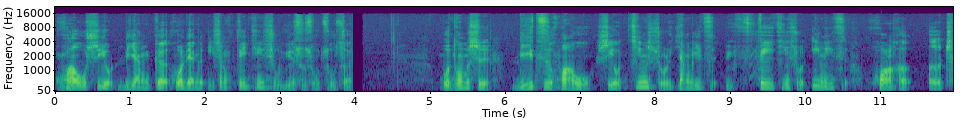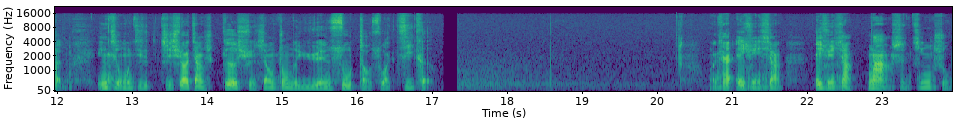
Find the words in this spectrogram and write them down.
化合物是由两个或两个以上非金属元素所组成。不同的是，离子化合物是由金属的阳离子与非金属的阴离子化合而成。因此，我们只只需要将各选项中的元素找出来即可。我们看 A 选项，A 选项钠是金属，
